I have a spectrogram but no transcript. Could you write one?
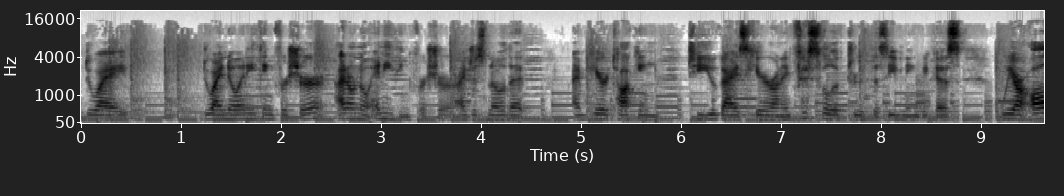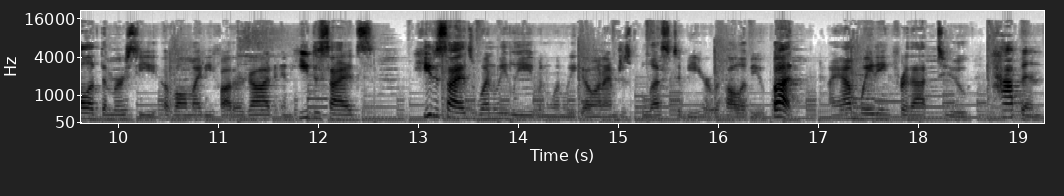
do I do I know anything for sure? I don't know anything for sure. I just know that I'm here talking to you guys here on a fistful of truth this evening because we are all at the mercy of Almighty Father God, and He decides he decides when we leave and when we go, and I'm just blessed to be here with all of you. But I am waiting for that to happen,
